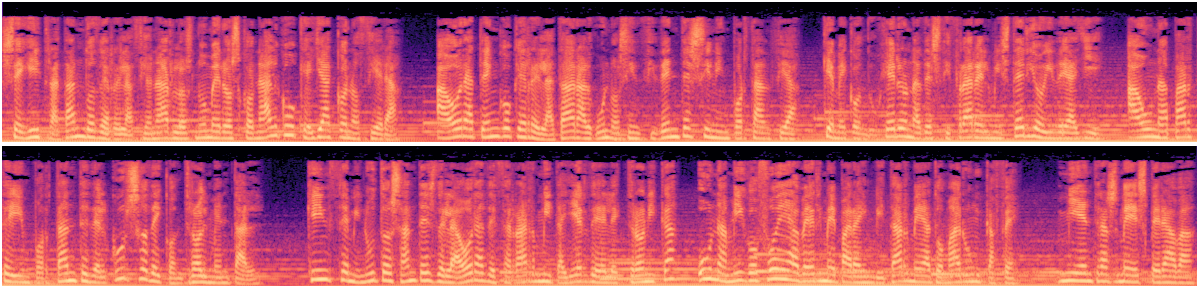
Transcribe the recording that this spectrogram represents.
seguí tratando de relacionar los números con algo que ya conociera. Ahora tengo que relatar algunos incidentes sin importancia, que me condujeron a descifrar el misterio y de allí, a una parte importante del curso de control mental. 15 minutos antes de la hora de cerrar mi taller de electrónica, un amigo fue a verme para invitarme a tomar un café. Mientras me esperaba,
